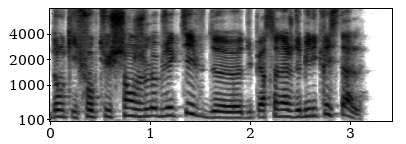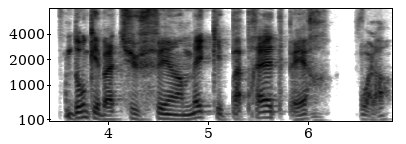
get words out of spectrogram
Donc il faut que tu changes l'objectif du personnage de Billy Crystal. Donc eh ben, tu fais un mec qui est pas prêt à être père. Voilà.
